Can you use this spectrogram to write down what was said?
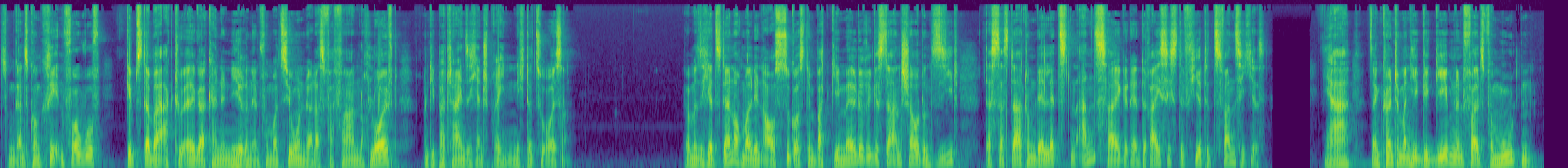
Zum ganz konkreten Vorwurf gibt es dabei aktuell gar keine näheren Informationen, da das Verfahren noch läuft und die Parteien sich entsprechend nicht dazu äußern. Wenn man sich jetzt dennoch mal den Auszug aus dem BATG-Melderegister anschaut und sieht, dass das Datum der letzten Anzeige der 30.04.20 ist, ja, dann könnte man hier gegebenenfalls vermuten,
